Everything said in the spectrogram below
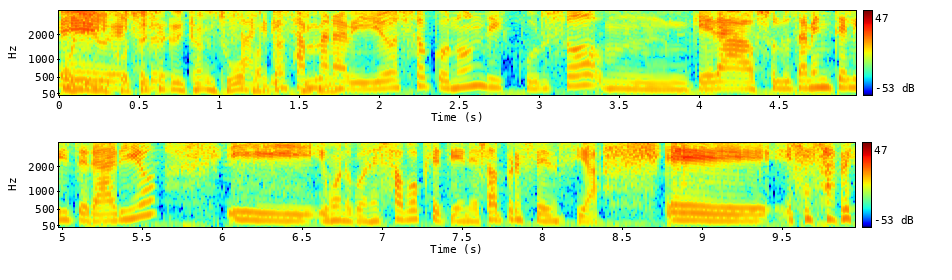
Oye, y José eh, Sacristán estuvo fantástico. Sacristán maravilloso con un discurso mmm, que era absolutamente literario y, y, bueno, con esa voz que tiene, esa presencia, eh, ese saber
